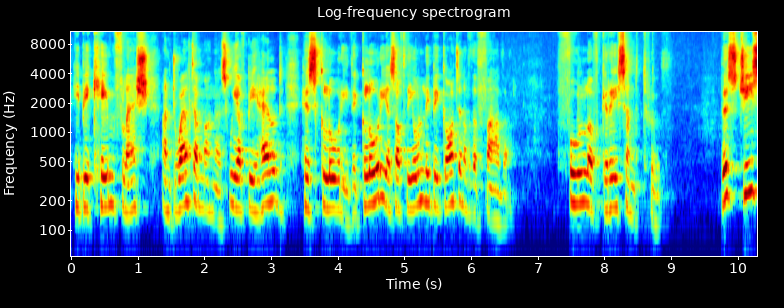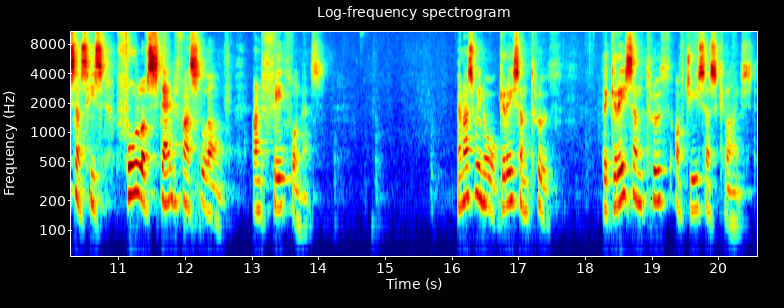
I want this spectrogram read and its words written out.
He became flesh and dwelt among us. We have beheld His glory, the glory as of the only begotten of the Father, full of grace and truth. This Jesus, He's full of steadfast love and faithfulness. And as we know, grace and truth, the grace and truth of Jesus Christ,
